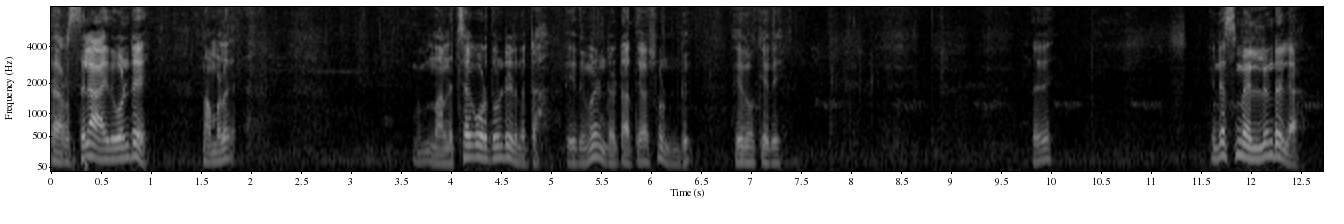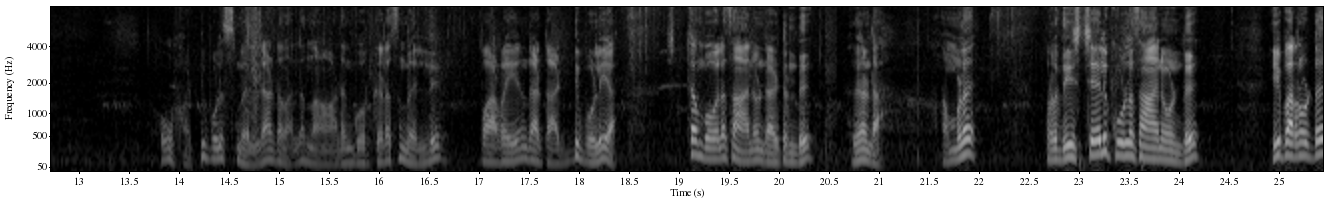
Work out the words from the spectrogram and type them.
ടെറസിലായതുകൊണ്ട് നമ്മൾ നനച്ച കൊടുത്തുകൊണ്ടിരുന്നിട്ടാ ഇതുമേ ഉണ്ട് കേട്ടോ അത്യാവശ്യം ഉണ്ട്. ഇത് നോക്കിയത്. അതായത് ഇതിന്റെ സ്മെല്ലുണ്ടല്ലോ ഓ അടിപൊളി സ്മെല്ലാട്ടോ നല്ല നാടൻ കൂർക്കയുടെ സ്മെല്ല് പറയുന്നുണ്ട് കേട്ടോ അടിപൊളിയാണ് ഇഷ്ടം പോലെ സാധനം ഉണ്ടായിട്ടുണ്ട്. ഇത് കണ്ട. നമ്മൾ പ്രതീക്ഷിച്ചതിൽ കൂടുതൽ സാധനമുണ്ട്. ഈ പറഞ്ഞോട്ട്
